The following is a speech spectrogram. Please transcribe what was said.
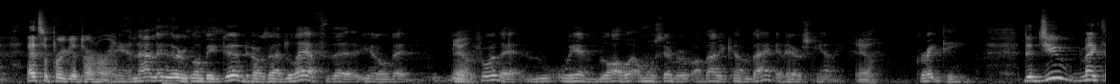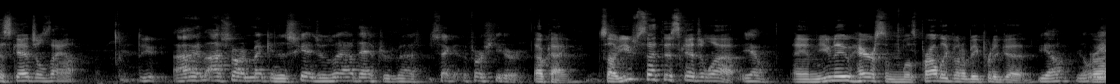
That's a pretty good turnaround. and I knew they were going to be good because I'd left the you know that year Yeah. before that, and we had almost everybody come back at Harris County. Yeah. Great team. Did you make the schedules out? Do you, I, I started making the schedules out after my second, first year. okay, so you set this schedule up, Yeah, and you knew Harrison was probably going to be pretty good. yeah, oh, Right.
